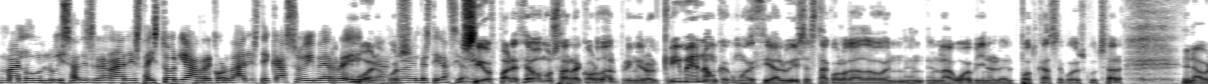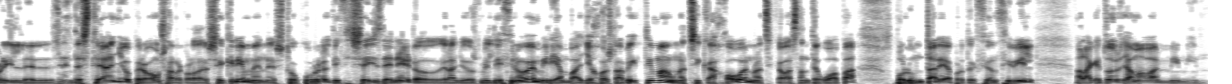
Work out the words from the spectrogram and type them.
Manu, Luis, a desgranar esta historia, a recordar este caso y ver eh, la pues, nueva investigación? Si os parece, vamos a recordar primero el crimen, aunque como decía Luis, está colgado en, la web y en el, podcast se puede escuchar en abril de este año, pero vamos a recordar ese crimen. Esto ocurre el 16 de enero del año 2019. Miriam Vallejo es la víctima, una chica joven, una chica bastante guapa, voluntaria de protección civil, a la que todos llamaban Mimi.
